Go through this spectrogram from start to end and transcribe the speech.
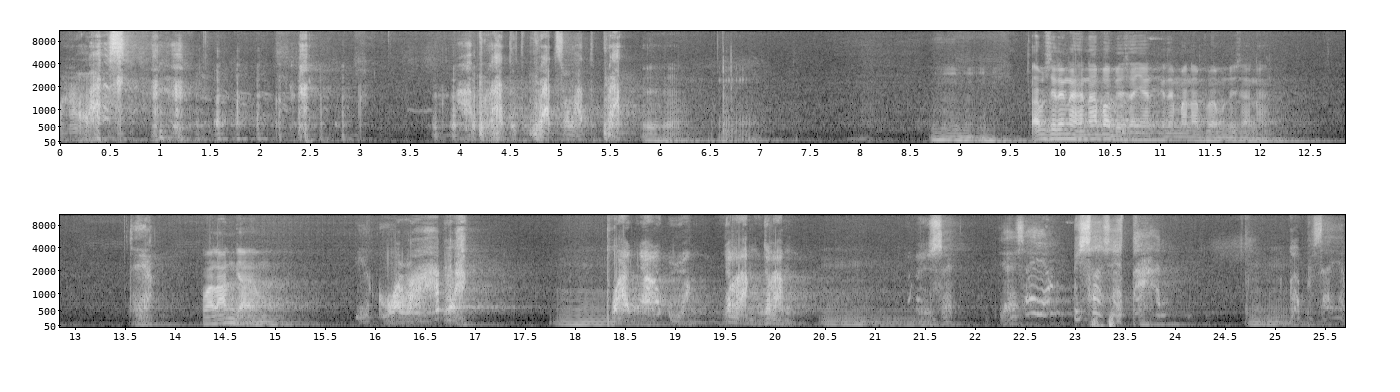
malas. berat berat, sholat berat. Kamu sering nahan apa biasanya? Kiriman abang di sana? Saya Kualan enggak kamu? Ya kewalahan lah. Banyak yang nyerang-nyerang. Ini saya, ya saya yang bisa saya tahan. Nggak bisa ya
